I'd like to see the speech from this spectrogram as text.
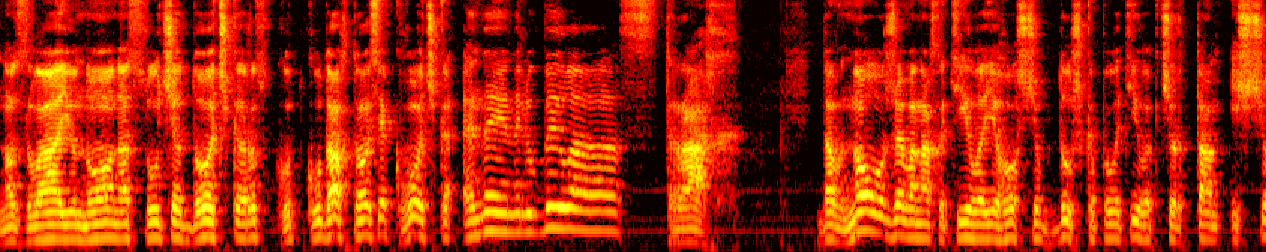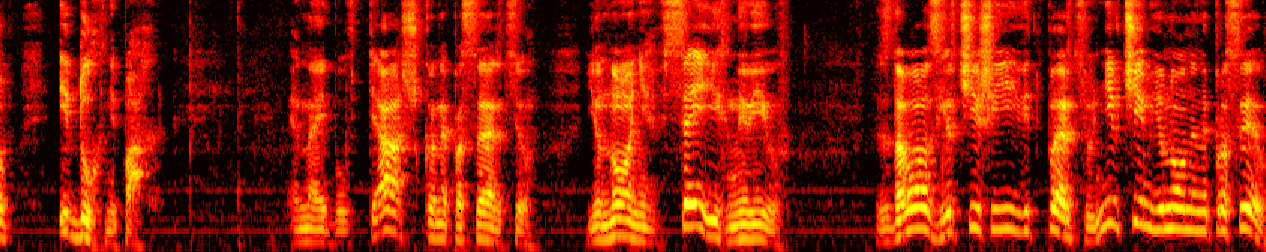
Но зла юнона, суча дочка, розкудахталася квочка, Енея не любила страх. Давно вже вона хотіла його, щоб душка полетіла к чортам і щоб і дух не пах. Еней був тяжко не по серцю, юноні все їх гневів. Здавалось, гірчіш її від перцю, ні в чим юнони не просив.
